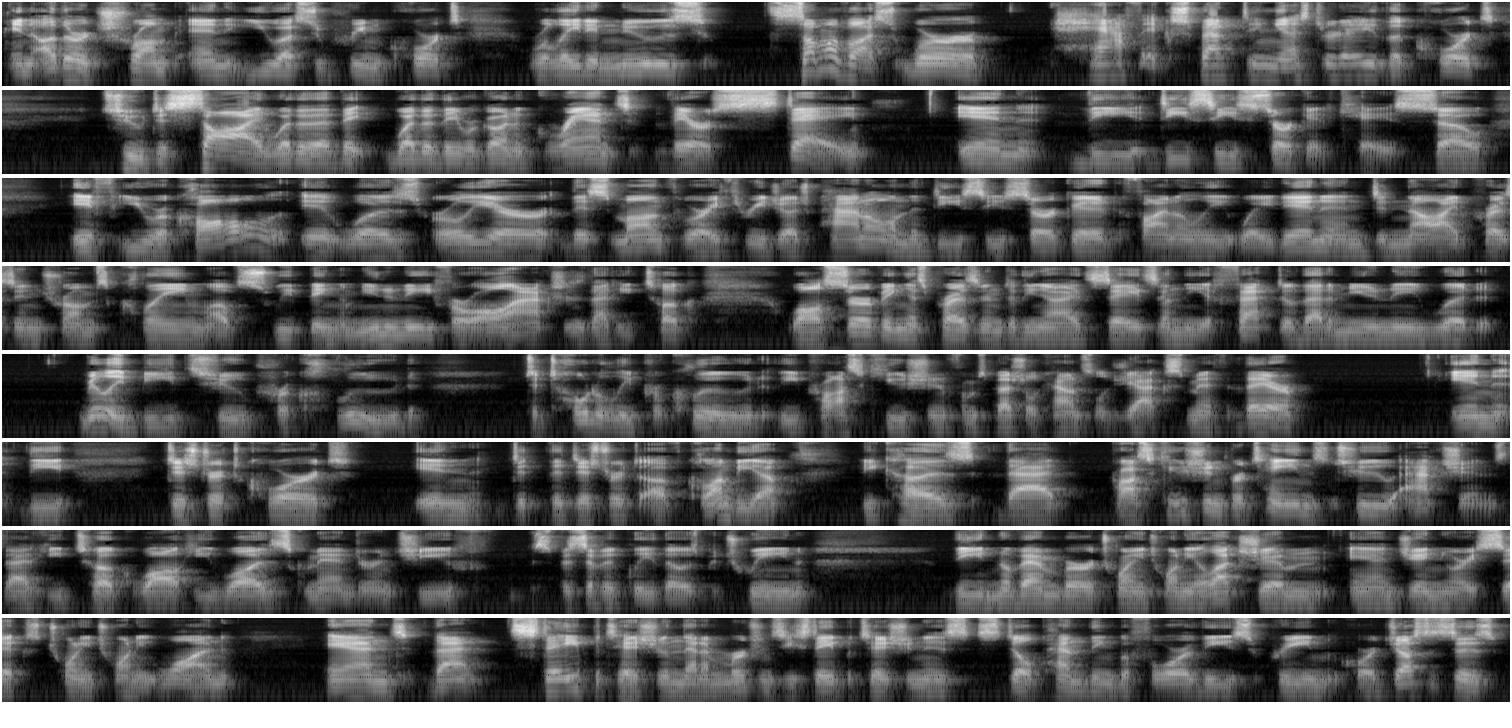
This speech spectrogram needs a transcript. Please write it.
In other Trump and U.S. Supreme Court related news, some of us were half expecting yesterday the court to decide whether they whether they were going to grant their stay in the DC Circuit case. So, if you recall, it was earlier this month where a three judge panel on the DC Circuit finally weighed in and denied President Trump's claim of sweeping immunity for all actions that he took while serving as President of the United States. And the effect of that immunity would really be to preclude to totally preclude the prosecution from special counsel Jack Smith there in the district court in D- the District of Columbia because that prosecution pertains to actions that he took while he was commander in chief, specifically those between the November 2020 election and January 6, 2021. And that stay petition, that emergency stay petition, is still pending before the Supreme Court justices.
